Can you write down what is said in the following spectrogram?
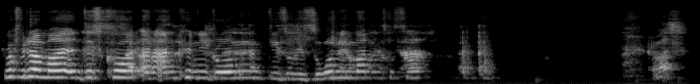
Ich mache wieder mal in Discord eine Ankündigung, die sowieso niemand interessiert. Was?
